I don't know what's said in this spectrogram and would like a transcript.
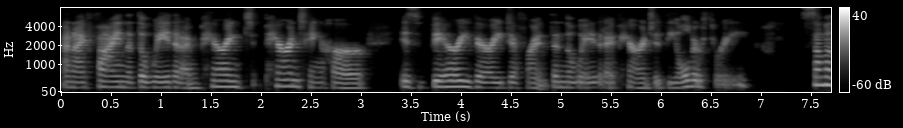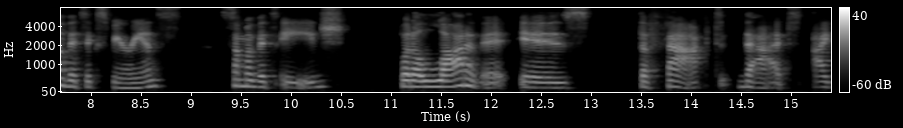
And I find that the way that I'm parent, parenting her is very, very different than the way that I parented the older three. Some of it's experience, some of it's age, but a lot of it is the fact that I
